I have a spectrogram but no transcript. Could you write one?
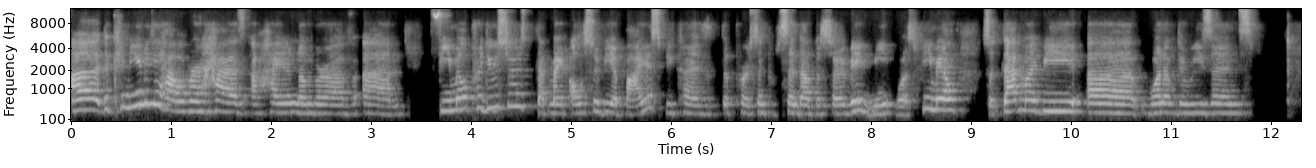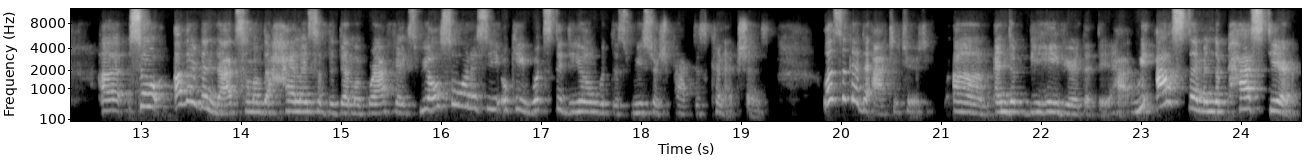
Uh, the community, however, has a higher number of um, female producers. That might also be a bias because the person who sent out the survey, me, was female. So that might be uh, one of the reasons. Uh, so other than that, some of the highlights of the demographics, we also want to see, okay, what's the deal with this research practice connections? let's look at the attitude um, and the behavior that they had. We asked them in the past year,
